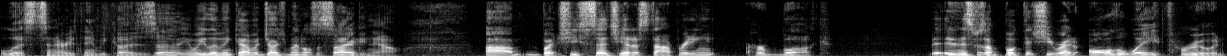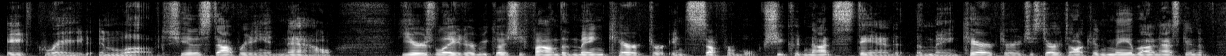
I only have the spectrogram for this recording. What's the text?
lists and everything because uh, you know we live in kind of a judgmental society now. Um, but she said she had to stop reading her book. And this was a book that she read all the way through in eighth grade and loved. She had to stop reading it now, years later, because she found the main character insufferable. She could not stand the main character. And she started talking to me about it and asking if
